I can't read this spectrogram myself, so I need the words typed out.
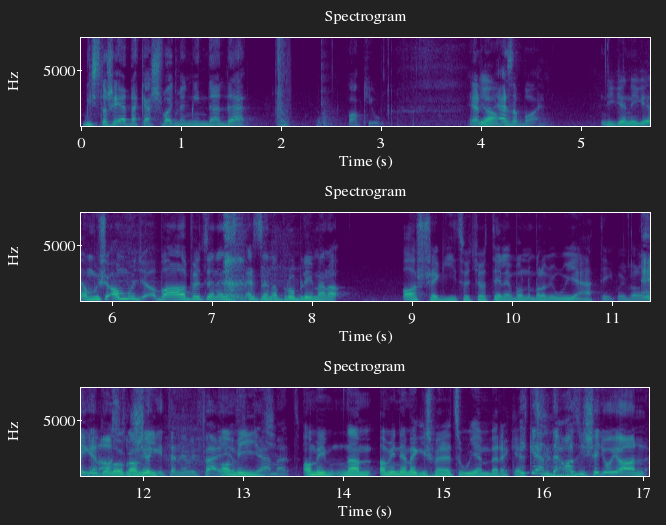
Biztos érdekes vagy, meg minden, de fuck you. Érde? Ja. Ez a baj. Igen, igen. Amúgy, amúgy alapvetően ez, ezen a problémán a, az segít, hogyha tényleg van valami új játék, vagy valami Igen, új dolog, ami, segíteni, ami felhívja a ami, így, figyelmet. ami, nem, ami nem megismerhetsz új embereket. Igen, de az is egy olyan,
